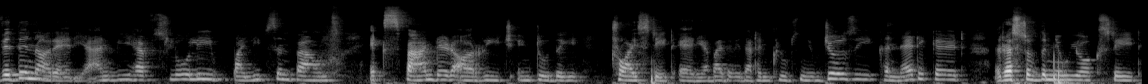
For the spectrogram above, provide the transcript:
within our area. And we have slowly, by leaps and bounds, expanded our reach into the tri state area. By the way, that includes New Jersey, Connecticut, rest of the New York state.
